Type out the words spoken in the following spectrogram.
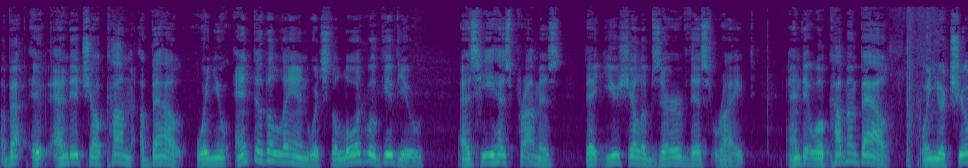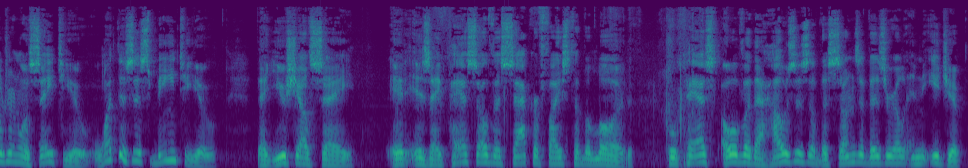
about, and it shall come about when you enter the land which the Lord will give you, as he has promised, that you shall observe this rite. And it will come about when your children will say to you, What does this mean to you? That you shall say, It is a Passover sacrifice to the Lord, who passed over the houses of the sons of Israel in Egypt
